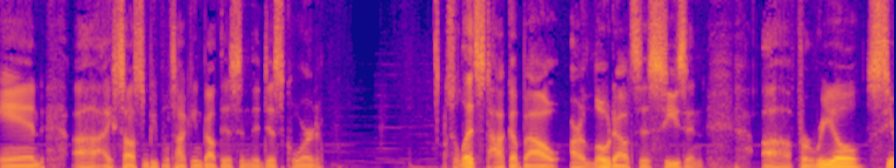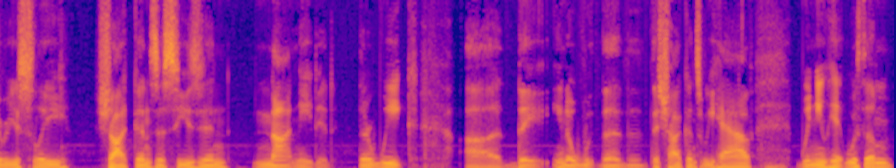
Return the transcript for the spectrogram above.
and uh, I saw some people talking about this in the Discord. So let's talk about our loadouts this season. Uh, for real, seriously, shotguns this season not needed. They're weak. Uh, they, you know, the, the, the shotguns we have, when you hit with them,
